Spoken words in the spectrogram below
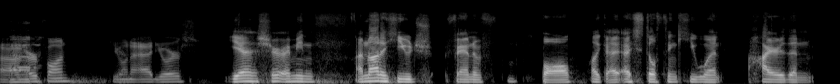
Uh, Uh, Irfan, do you want to add yours? Yeah, sure. I mean, I'm not a huge fan of Ball. Like, I, I still think he went higher than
